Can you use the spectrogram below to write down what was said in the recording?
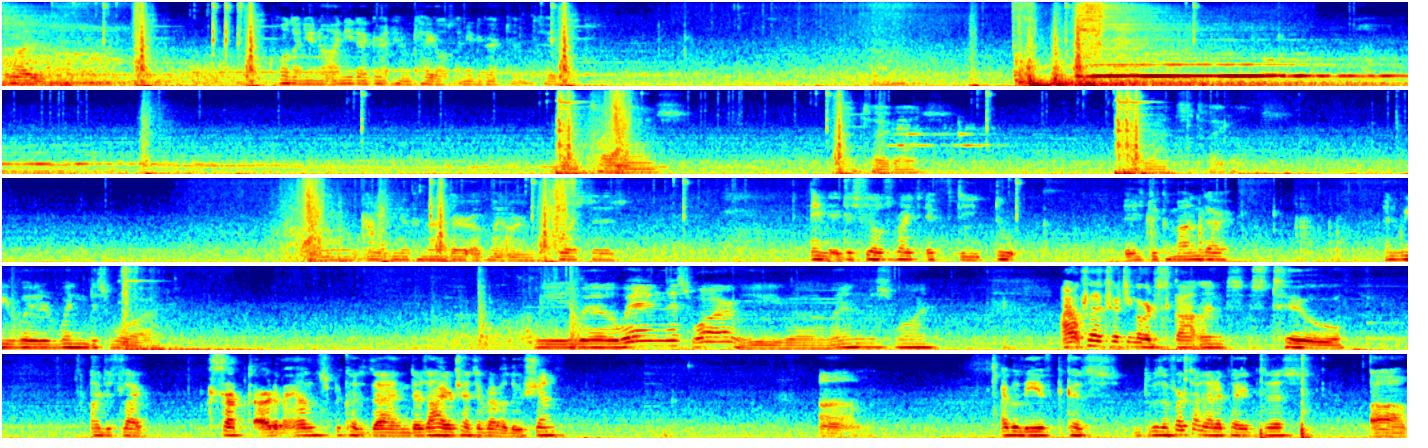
was. Hold on, you know, I need to grant him titles. I need to grant him titles. And it just feels right if the Duke is the commander. And we will win this war. We will win this war. We will win this war. I don't feel like switching over to Scotland to. I just like accept our demands because then there's a higher chance of revolution. Um, I believe because it was the first time that I played this. Um,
